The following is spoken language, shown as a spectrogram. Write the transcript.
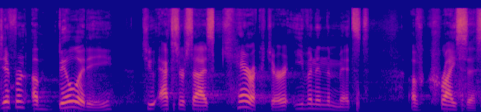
different ability to exercise character even in the midst of crisis.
